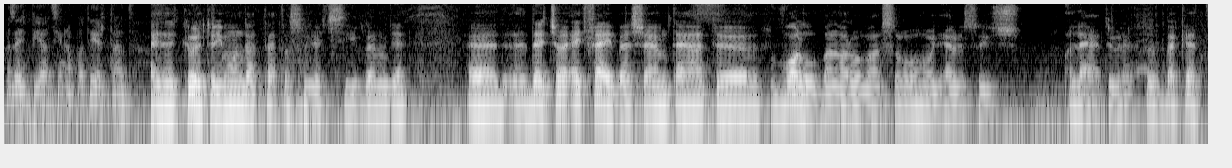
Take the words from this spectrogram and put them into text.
az egy piaci napot írtad? Ez egy költői mondat, tehát az, hogy egy szívben, ugye, e, de csak egy fejben sem, tehát valóban arról van szó, hogy először is a lehetőleg többeket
